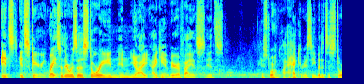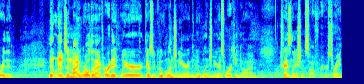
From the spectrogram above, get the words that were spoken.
it's it's scary, right? So there was a story, and, and you know, I, I can't verify its its historical accuracy, but it's a story that that lives in my world, and I've heard it. Where there's a Google engineer, and the Google engineer is working on translation software. So, right,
